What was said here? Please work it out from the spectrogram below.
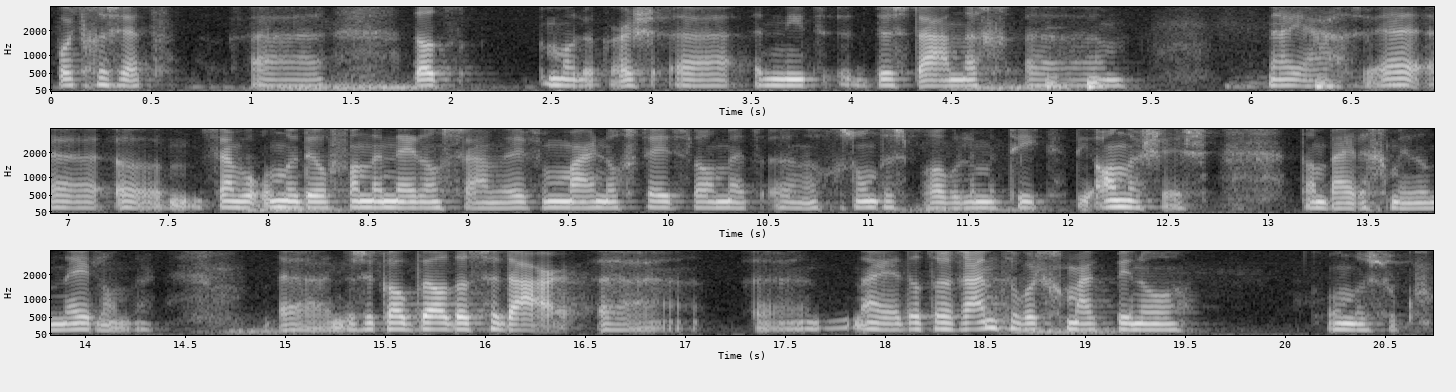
wordt gezet. dat Molukkers niet dusdanig. Nou ja, zijn we onderdeel van de Nederlandse samenleving, maar nog steeds wel met een gezondheidsproblematiek die anders is dan bij de gemiddelde Nederlander. dus ik hoop wel dat ze daar, nou ja, dat er ruimte wordt gemaakt binnen onderzoek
